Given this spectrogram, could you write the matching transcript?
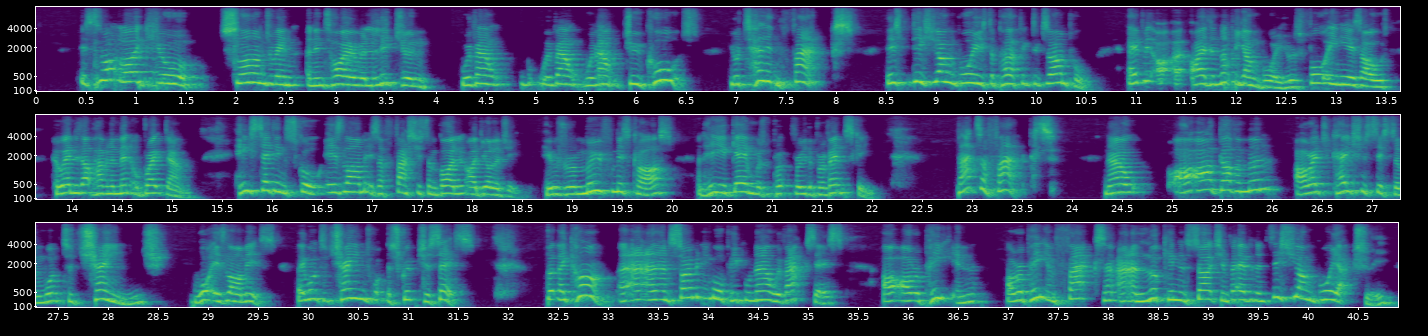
It's not like you're slandering an entire religion without without without due cause. You're telling facts this this young boy is the perfect example. Every I, I had another young boy who was 14 years old who ended up having a mental breakdown. He said in school, Islam is a fascist and violent ideology. He was removed from his class, and he again was put through the prevent scheme. That's a fact. Now, our, our government, our education system want to change what Islam is. They want to change what the scripture says, but they can't. And, and so many more people now with access are, are repeating are repeating facts and, looking and searching for evidence. This young boy actually,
